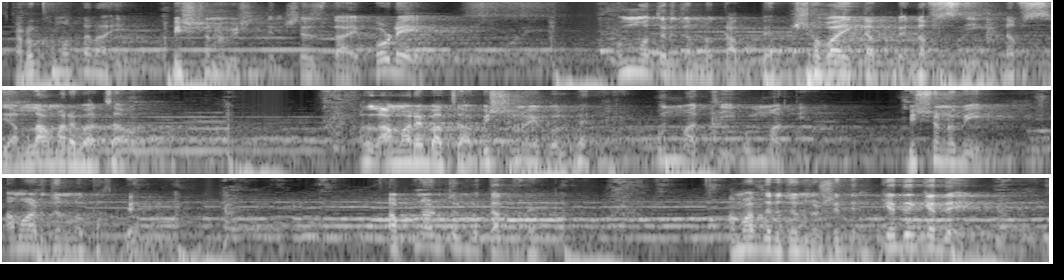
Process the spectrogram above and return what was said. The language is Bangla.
কারও ক্ষমতা নাই, বিশ্বনবী সেদিন শেষ দায় পড়ে উম্মতের জন্য কাঁদবেন। সবাই কাঁদবে, নফসি নফসি, আল্লাহ আমারে বাঁচাও। আল্লাহ আমারে বাঁচাও। বিশ্বনবী বলবেন, উম্মাতি উম্মাতি, বিশ্বনবী আমার জন্য কাঁদবেন। আপনার জন্য কাঁদবেন। আমাদের জন্য সেদিন কেঁদে কেঁদে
